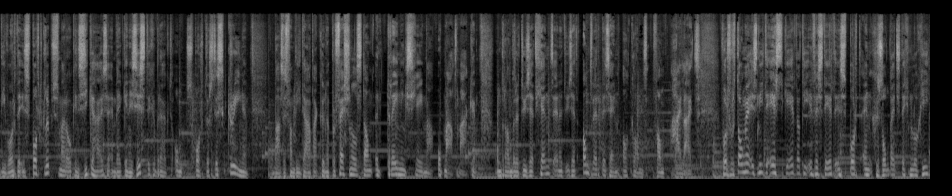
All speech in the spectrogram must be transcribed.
Die worden in sportclubs, maar ook in ziekenhuizen en bij kinesisten gebruikt om sporters te screenen. Op basis van die data kunnen professionals dan een trainingsschema op maat maken. Onder andere het UZ Gent en het UZ Antwerpen zijn al klant van Voor Vertongen is niet de eerste keer dat hij investeert in sport- en gezondheidstechnologie.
